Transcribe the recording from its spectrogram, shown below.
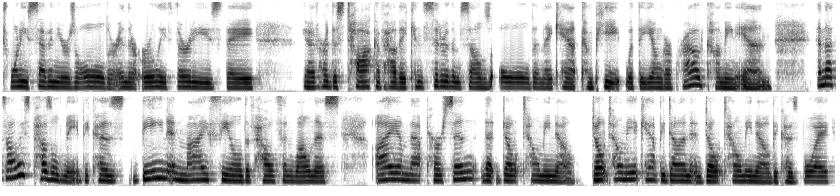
27 years old or in their early 30s. They, you know, I've heard this talk of how they consider themselves old and they can't compete with the younger crowd coming in. And that's always puzzled me because being in my field of health and wellness, I am that person that don't tell me no. Don't tell me it can't be done and don't tell me no because boy,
